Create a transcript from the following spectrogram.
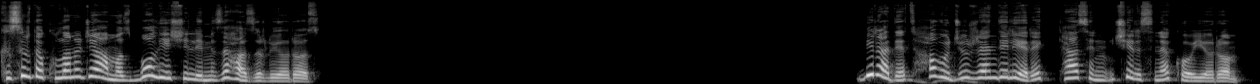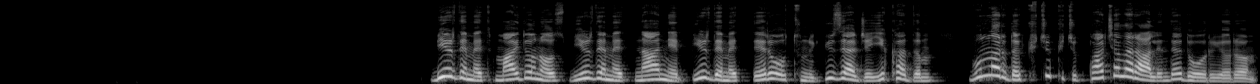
Kısırda kullanacağımız bol yeşilliğimizi hazırlıyoruz. Bir adet havucu rendeleyerek kasenin içerisine koyuyorum. Bir demet maydanoz, bir demet nane, bir demet dereotunu güzelce yıkadım. Bunları da küçük küçük parçalar halinde doğruyorum.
